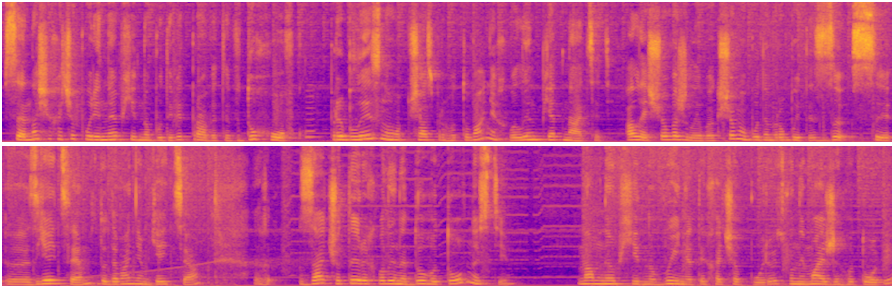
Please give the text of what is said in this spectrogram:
Все, наші хачапурі необхідно буде відправити в духовку. Приблизно час приготування хвилин 15. Але що важливо, якщо ми будемо робити з, си- е, з яйцем, з додаванням яйця, е, за 4 хвилини до готовності нам необхідно вийняти хачапурі, ось вони майже готові,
